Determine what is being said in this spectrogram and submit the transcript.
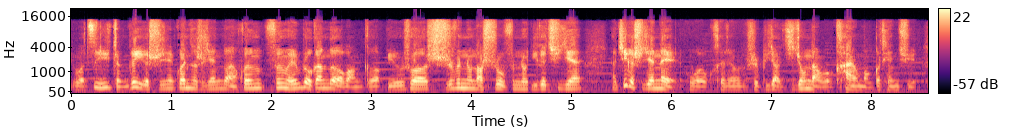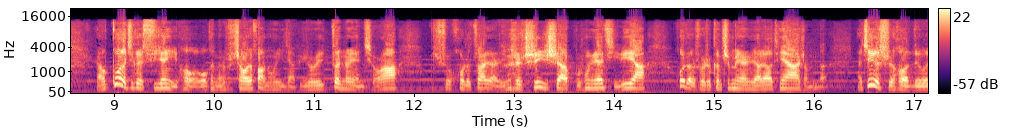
我自己整个一个时间观测时间段分分为若干个网格，比如说十分钟到十五分钟一个区间。那这个时间内我可能是比较集中的，我看某个天区。然后过了这个区间以后，我可能是稍微放松一下，比如说转转眼球啊，是或者抓点零食吃一吃啊，补充一点体力啊，或者说是跟身边人聊聊天啊什么的。那这个时候，这个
